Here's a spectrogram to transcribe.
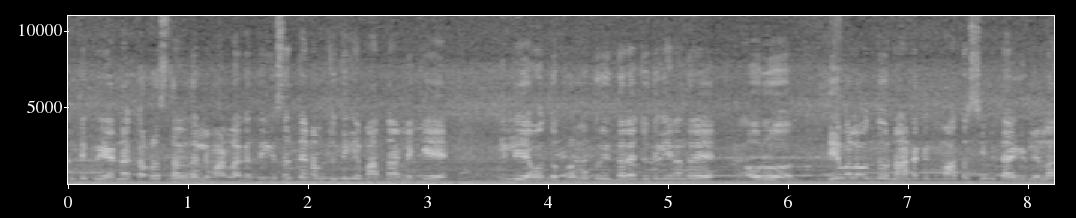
ಅಂತ್ಯಕ್ರಿಯೆಯನ್ನು ಕಬ್ರಸ್ಥಾನದಲ್ಲಿ ಮಾಡಲಾಗುತ್ತೆ. ಈಗ ಸದ್ಯ ನಮ್ಮ ಜೊತೆಗೆ ಮಾತನಾಡಲಿಕ್ಕೆ ಇಲ್ಲಿಯ ಒಂದು ಪ್ರಮುಖರು ಇದ್ದಾರೆ. ಜೊತೆಗೆ ಏನಂದರೆ, ಅವರು ಕೇವಲ ಒಂದು ನಾಟಕಕ್ಕೆ ಮಾತ್ರ ಸೀಮಿತ ಆಗಿರಲಿಲ್ಲ.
